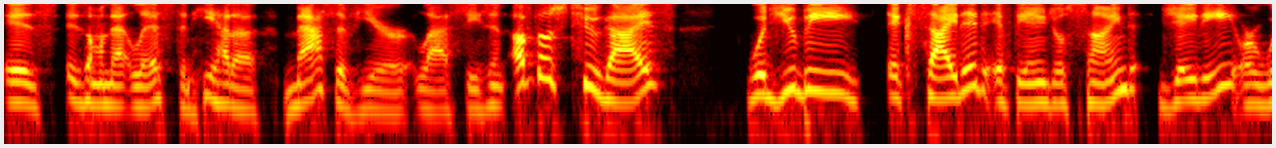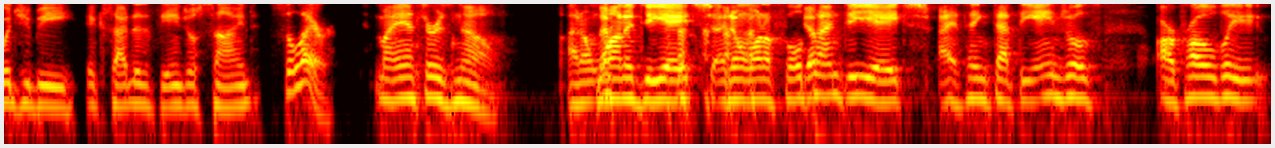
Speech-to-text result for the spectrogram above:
is is on that list and he had a massive year last season of those two guys would you be excited if the Angels signed JD or would you be excited if the Angels signed Soler My answer is no. I don't No. want a DH. I don't want a full time DH. I think that the Angels are probably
